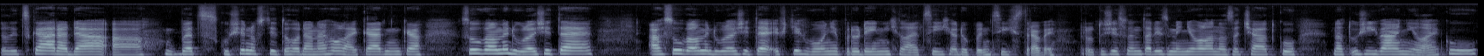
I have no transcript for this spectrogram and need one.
lidská rada a vůbec zkušenosti toho daného lékárníka jsou velmi důležité a jsou velmi důležité i v těch volně prodejných lécích a doplňcích stravy. Protože jsem tady zmiňovala na začátku nadužívání léků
